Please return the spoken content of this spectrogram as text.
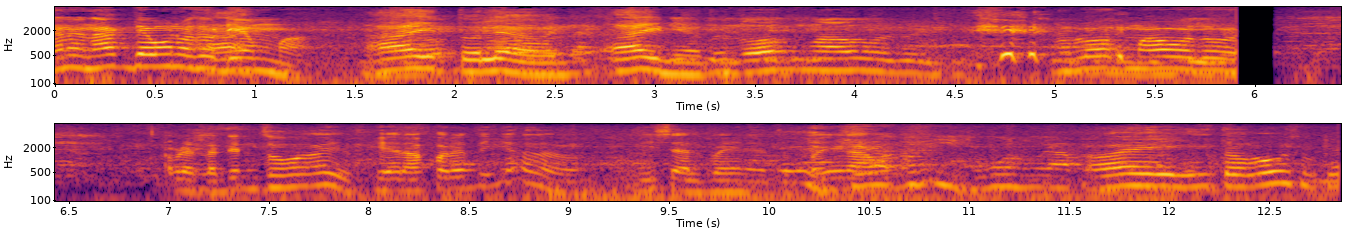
અને નાખ દેવાનો છે ડેમમાં આય તો લે હવે. આઈ ને. તો બ્લોગમાં આવો તો આપણે લગ્ન જોવા આવ્યું ફેરા ફરે થઈ ગયા ને વિશાલભાઈ ને તો પરિણામ ઓય ઈ તો કહું છું કે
